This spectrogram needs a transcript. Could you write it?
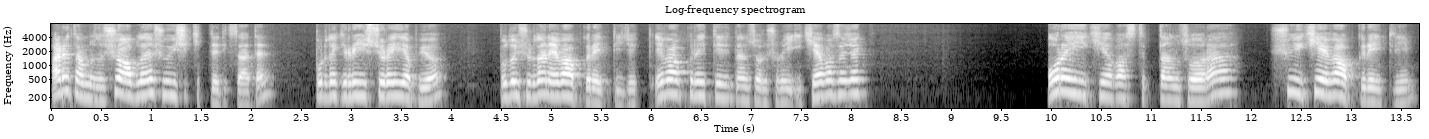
Haritamızda şu ablaya şu işi kilitledik zaten. Buradaki reis şurayı yapıyor. Bu da şuradan eve upgrade diyecek. Eve upgrade dedikten sonra şurayı 2'ye basacak. Orayı 2'ye bastıktan sonra şu iki evi upgradeleyeyim.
